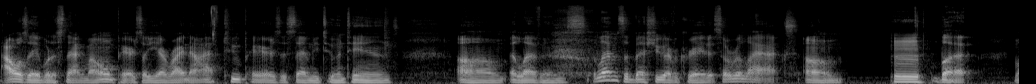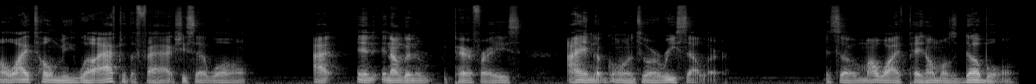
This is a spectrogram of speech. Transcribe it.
I was able to snag my own pair. So yeah, right now I have two pairs of 72 and 10s, um, 11s. 11's the best shoe ever created. So relax. Um, but my wife told me, well, after the fact, she said, well, I and, and I'm gonna paraphrase, I ended up going to a reseller. And so my wife paid almost double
